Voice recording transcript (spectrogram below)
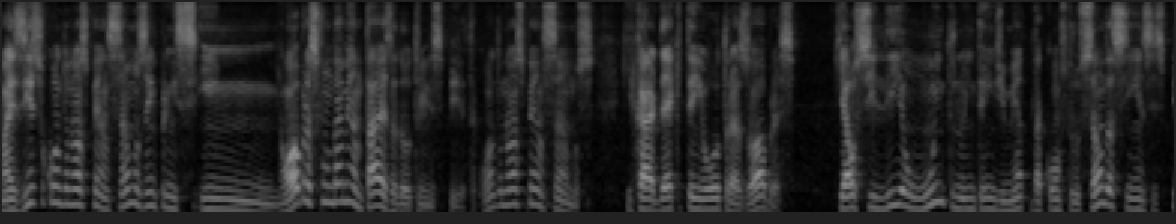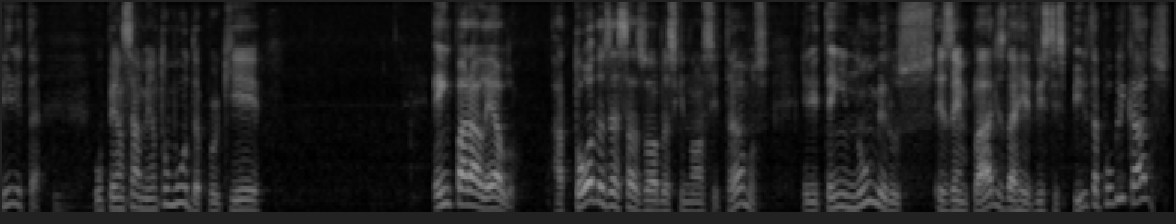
Mas isso quando nós pensamos em, em obras fundamentais da doutrina espírita. Quando nós pensamos que Kardec tem outras obras, que auxiliam muito no entendimento da construção da ciência espírita, o pensamento muda, porque em paralelo a todas essas obras que nós citamos, ele tem inúmeros exemplares da revista espírita publicados.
